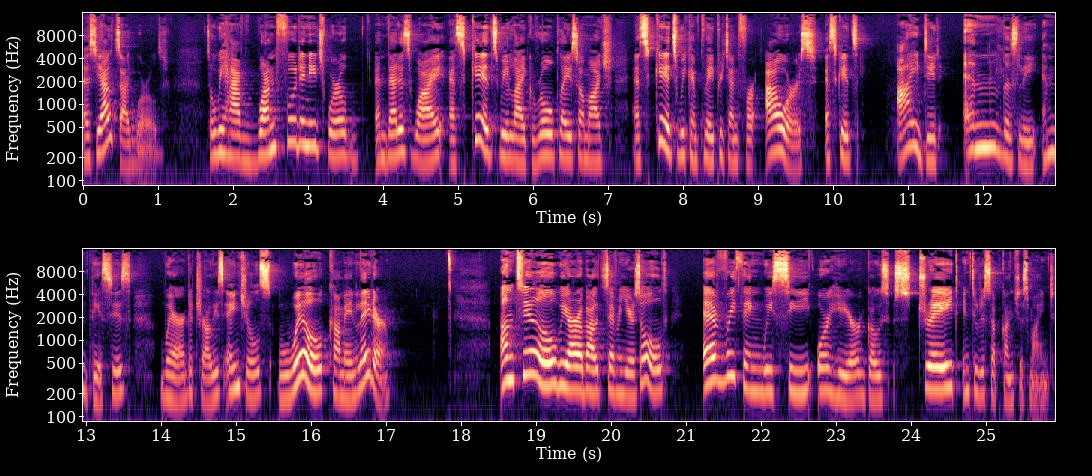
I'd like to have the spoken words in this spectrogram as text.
as the outside world. So we have one foot in each world, and that is why, as kids, we like role play so much. As kids, we can play pretend for hours. As kids, I did endlessly, and this is where the Charlie's Angels will come in later. Until we are about seven years old, everything we see or hear goes straight into the subconscious mind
